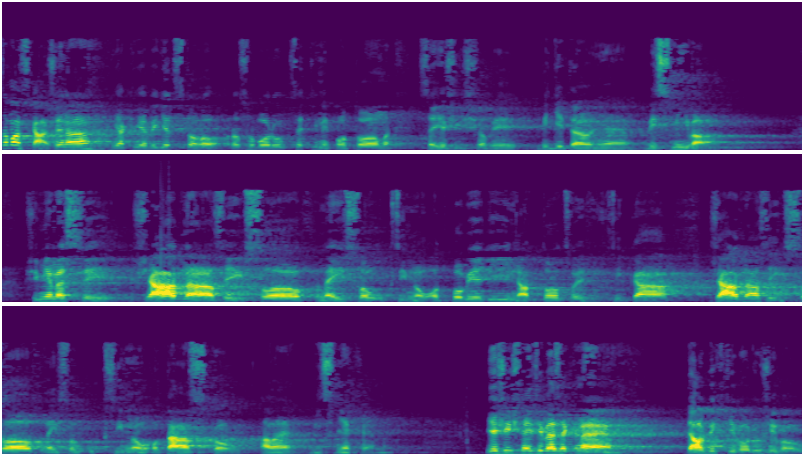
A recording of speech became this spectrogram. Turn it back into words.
Samarská žena, jak je vidět z toho rozhovoru předtím i potom, se Ježíšovi viditelně vysmívá. Všimněme si, žádná z jejich slov nejsou upřímnou odpovědí na to, co Ježíš říká, žádná z jejich slov nejsou upřímnou otázkou, ale výsměchem. Ježíš nejdříve řekne, dal bych ti vodu živou.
